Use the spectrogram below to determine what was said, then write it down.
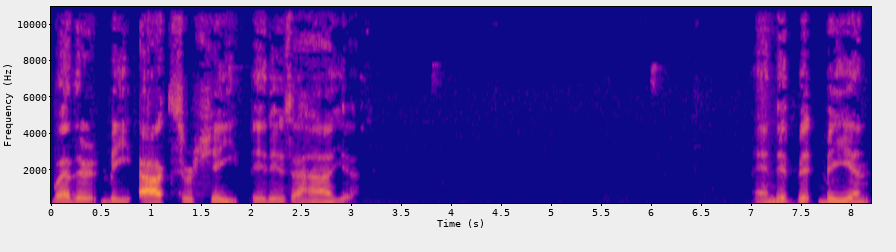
Whether it be ox or sheep, it is Ahiah's. And if it be in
